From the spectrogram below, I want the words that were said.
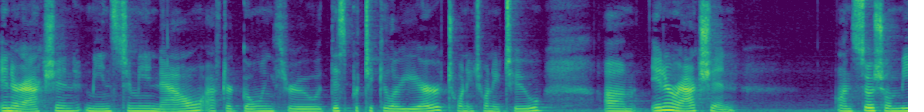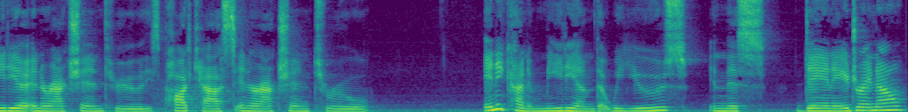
interaction means to me now after going through this particular year, 2022. Um, interaction on social media, interaction through these podcasts, interaction through any kind of medium that we use in this day and age right now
